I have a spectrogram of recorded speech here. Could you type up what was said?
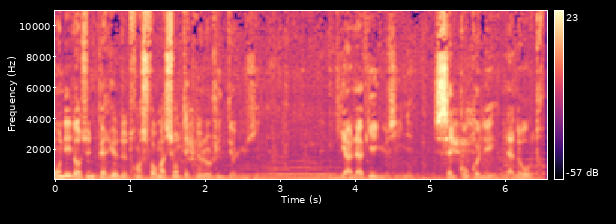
On est dans une période de transformation technologique de l'usine. Il y a la vieille usine, celle qu'on connaît, la nôtre,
